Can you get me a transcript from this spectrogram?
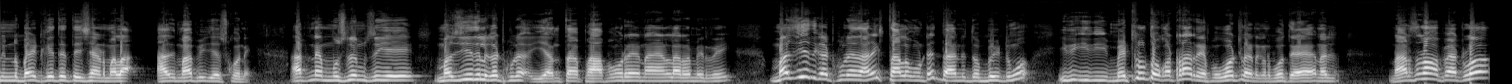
నిన్ను బయటకైతే తీసాడు మళ్ళా. అది మాఫీ చేసుకొని. అట్నే ముస్లిమ్స్ ఈ మసీదులు కట్టుకునే ఎంత పాపం రే నాయనలారా మీరు రే. కట్టుకునేదానికి స్థలం ఉంటే దాన్ని దొబ్బేయటము. ఇది ఇది మెట్లతో కొట్టరా రేపు ఓట్లు అడగను. పోతే నరసరావుపేటలో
